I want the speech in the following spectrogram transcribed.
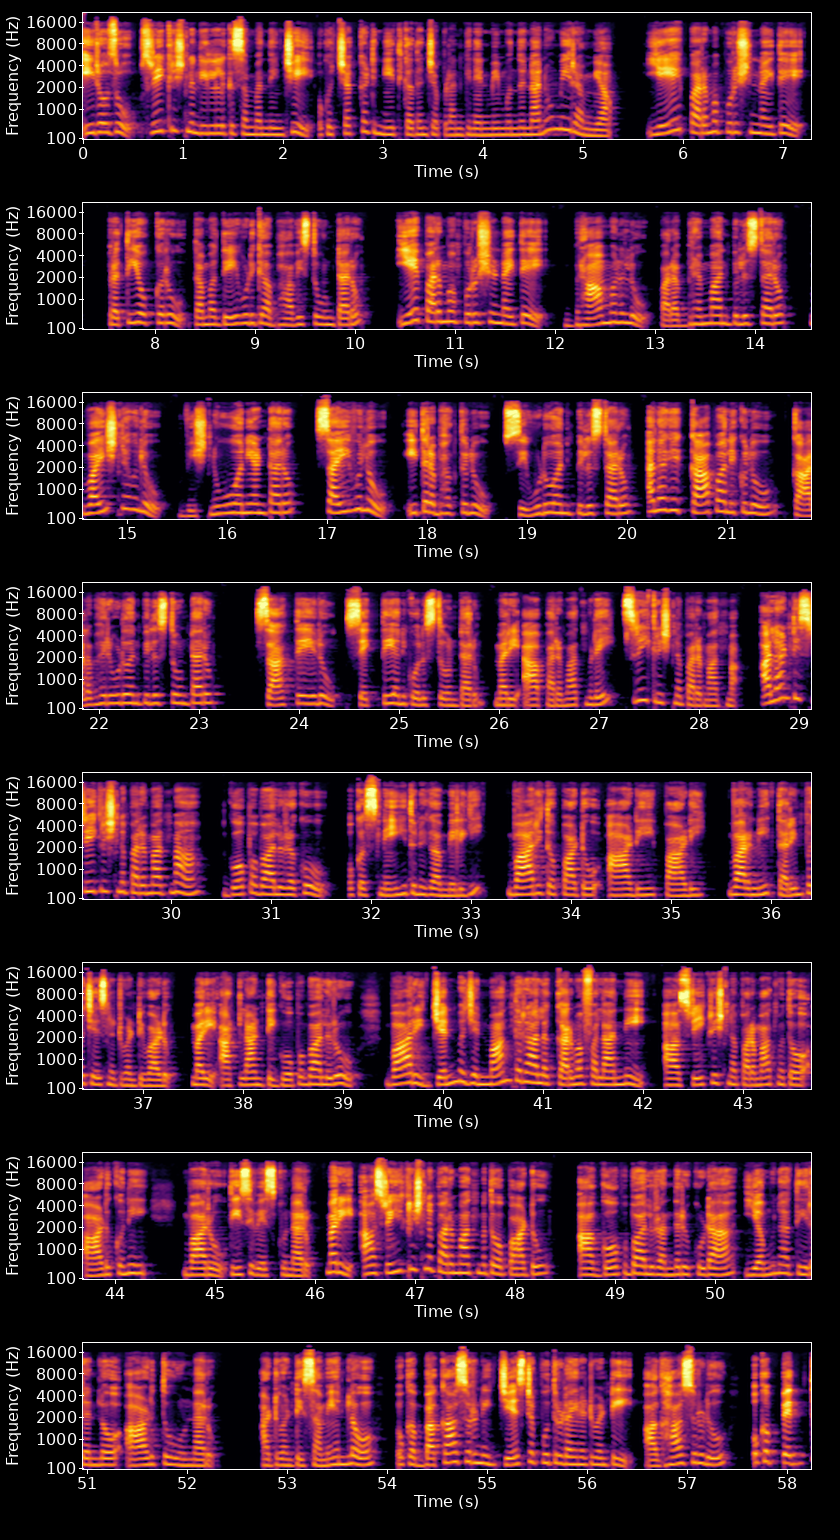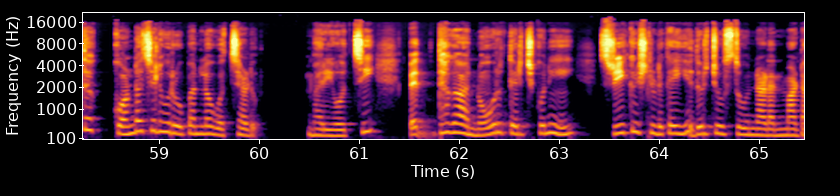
ఈరోజు శ్రీకృష్ణ లీలలకు సంబంధించి ఒక చక్కటి నీతి కథను చెప్పడానికి నేను మీ ముందున్నాను. మీ రమ్య ఏ పరమ పురుషునైతే ప్రతి ఒక్కరూ తమ దేవుడిగా భావిస్తూ ఉంటారో ఏ పరమ పురుషుణ్ణైతే బ్రాహ్మణులు పరబ్రహ్మ అని పిలుస్తారో వైష్ణవులు విష్ణువు అని అంటారో శైవులు ఇతర భక్తులు శివుడు అని పిలుస్తారో అలాగే కాపాలికులు కాలభైరవుడు అని పిలుస్తూ ఉంటారు. శాక్తేయులు శక్తి అని కొలుస్తూ ఉంటారు. మరి ఆ పరమాత్ముడే శ్రీకృష్ణ పరమాత్మ. అలాంటి శ్రీకృష్ణ పరమాత్మ గోపబాలురకు ఒక స్నేహితునిగా మెలిగి వారితో పాటు ఆడి పాడి వారిని తరింపచేసినటువంటి వాడు. మరి అట్లాంటి గోపబాలురు వారి జన్మ జన్మాంతరాల కర్మఫలాన్ని ఆ శ్రీకృష్ణ పరమాత్మతో ఆడుకుని వారు తీసివేసుకున్నారు. మరి ఆ శ్రీకృష్ణ పరమాత్మతో పాటు ఆ గోపబాలురందరూ కూడా యమునా తీరంలో ఆడుతూ ఉన్నారు. అటువంటి సమయంలో ఒక బకాసురుని జ్యేష్ఠపుత్రుడైనటువంటి అఘాసురుడు ఒక పెద్ద కొండ చెలువు రూపంలో వచ్చాడు. మరి వచ్చి పెద్దగా నోరు తెరుచుకుని శ్రీకృష్ణుడికై ఎదురుచూస్తూ ఉన్నాడనమాట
